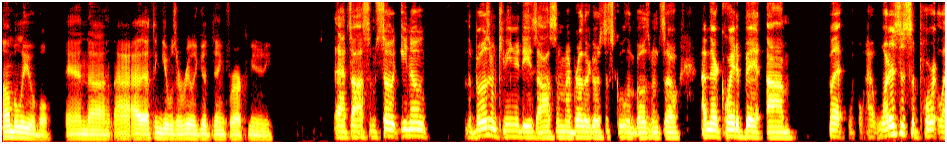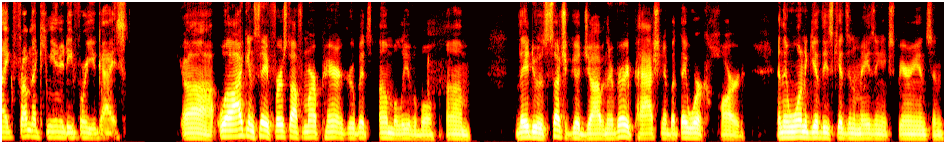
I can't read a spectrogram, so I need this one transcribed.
unbelievable. And uh, I, I think it was a really good thing for our community. That's awesome. So, you know, the Bozeman community is awesome. My brother goes to school in Bozeman, so I'm there quite a bit. Um, but what is the support like from the community for you guys? Uh, well, I can say first off, from our parent group, it's unbelievable. Um, they do such a good job and they're very passionate, but they work hard and they want to give these kids an amazing experience and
